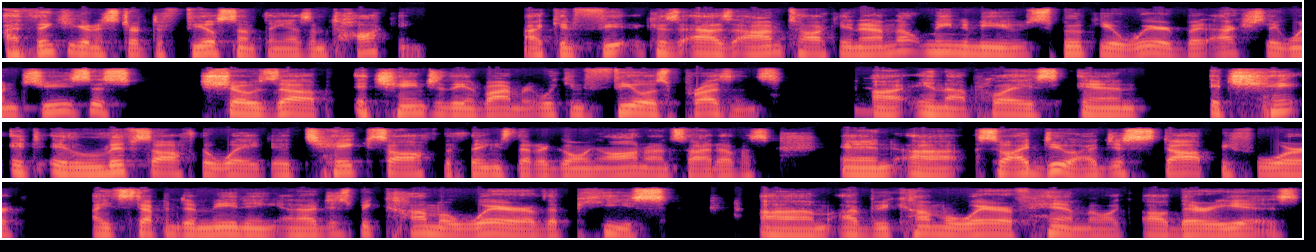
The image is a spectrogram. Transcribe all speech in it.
i think you're going to start to feel something as i'm talking. I can feel because as I'm talking, and I don't mean to be spooky or weird, but actually, when Jesus shows up, it changes the environment. We can feel his presence uh, in that place, and it, cha- it it lifts off the weight. It takes off the things that are going on inside of us. And uh, so I do. I just stop before I step into a meeting, and I just become aware of the peace. Um, I've become aware of him. I'm like, oh, there he is.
